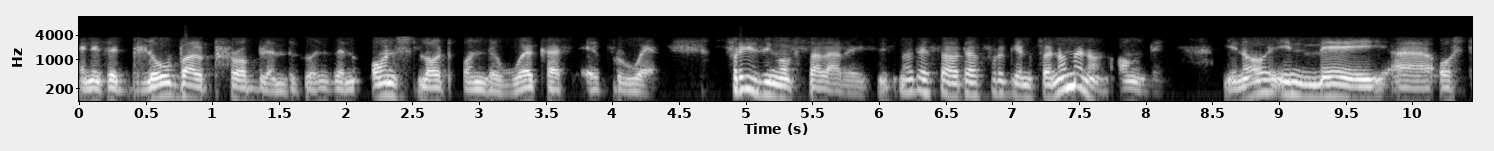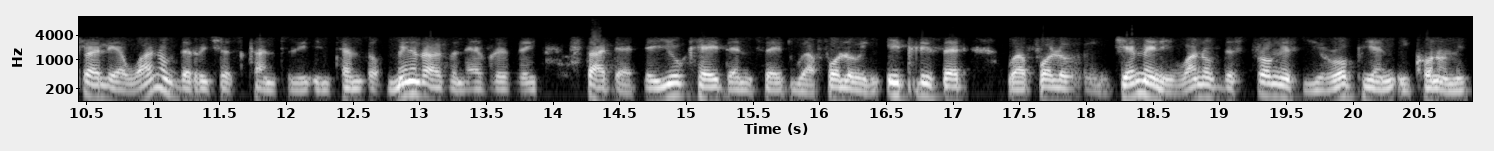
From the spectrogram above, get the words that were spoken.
and it's a global problem because it's an onslaught on the workers everywhere. Freezing of salaries is not a South African phenomenon only. You know, in May, uh, Australia, one of the richest countries in terms of minerals and everything, started. The UK then said we are following. Italy said we are following. Germany, one of the strongest European economy,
